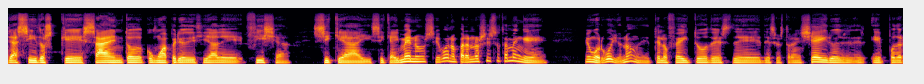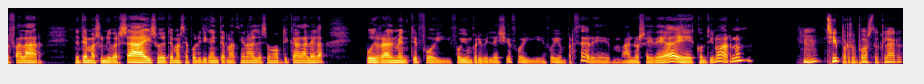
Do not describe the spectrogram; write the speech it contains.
de así dos que saen todo con unha periodicidade fixa, sí que hai, sí que hai menos. E bueno, para nós iso tamén é é un orgullo, non? Eh, Telo feito desde, desde o estranxeiro, e poder falar de temas universais ou de temas de política internacional desde unha óptica galega, pois realmente foi foi un privilexio, foi foi un placer. Eh, a nosa idea é continuar, non? Sí, por suposto, claro.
